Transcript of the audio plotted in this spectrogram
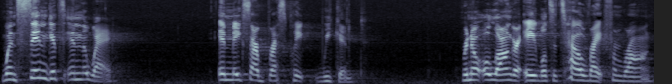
when sin gets in the way, it makes our breastplate weakened. We're no longer able to tell right from wrong.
